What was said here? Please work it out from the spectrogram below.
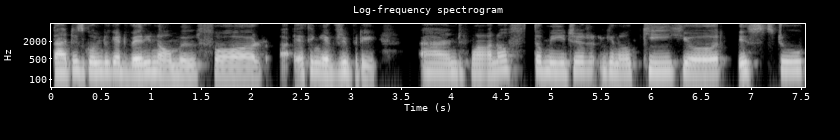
that is going to get very normal for i think everybody. And one of the major you know key here is to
